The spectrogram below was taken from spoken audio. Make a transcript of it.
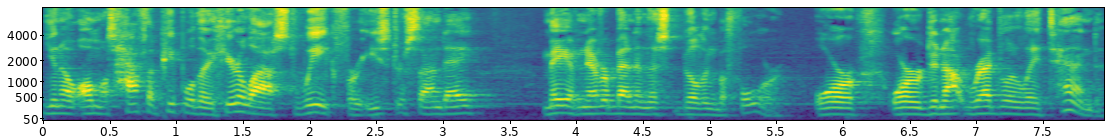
you know, almost half the people that are here last week for Easter Sunday may have never been in this building before or, or do not regularly attend.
